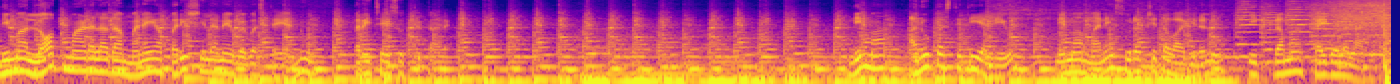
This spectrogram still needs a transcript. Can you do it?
ನಿಮ್ಮ ಲಾಕ್ ಮಾಡಲಾದ ಮನೆಯ ಪರಿಶೀಲನೆ ವ್ಯವಸ್ಥೆಯನ್ನು ಪರಿಚಯಿಸುತ್ತಿದ್ದಾರೆ. ನಿಮ್ಮ ಅನುಪಸ್ಥಿತಿಯಲ್ಲಿಯೂ ನಿಮ್ಮ ಮನೆ ಸುರಕ್ಷಿತವಾಗಿರಲು ಈ ಕ್ರಮ ಕೈಗೊಳ್ಳಲಾಗಿದೆ.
